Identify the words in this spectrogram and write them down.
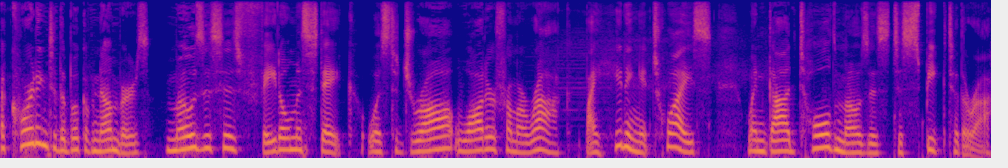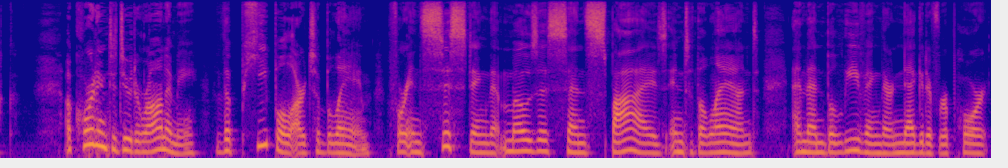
According to the book of Numbers, Moses' fatal mistake was to draw water from a rock by hitting it twice when God told Moses to speak to the rock. According to Deuteronomy, the people are to blame for insisting that Moses sends spies into the land and then believing their negative report.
